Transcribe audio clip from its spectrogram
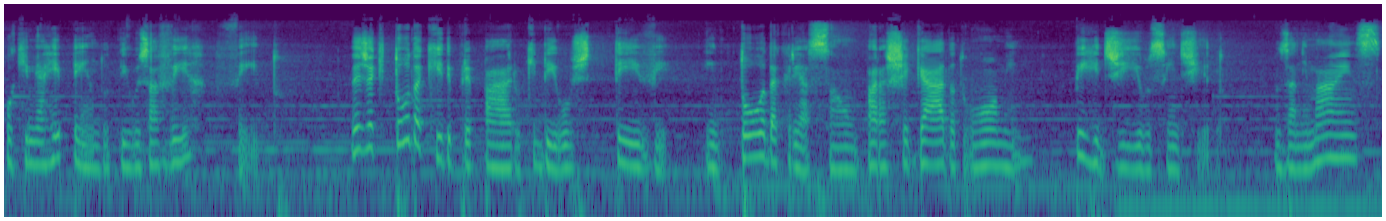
porque me arrependo de os haver feito. Veja que todo aquele preparo que Deus teve em toda a criação para a chegada do homem perdia o sentido. Os animais,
